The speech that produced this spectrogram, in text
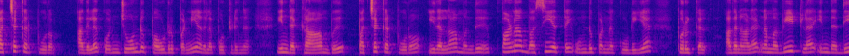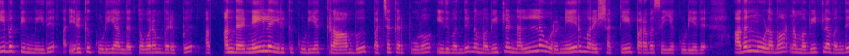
பச்சை கற்பூரம் அதில் கொஞ்சோண்டு பவுட்ரு பண்ணி அதில் போட்டுடுங்க. இந்த கிராம்பு பச்சை கற்பூரம் இதெல்லாம் வந்து பண வசியத்தை உண்டு பண்ணக்கூடிய பொருட்கள். அதனால் நம்ம வீட்டில் இந்த தீபத்தின் மீது இருக்கக்கூடிய அந்த துவரம்பருப்பு அந்த நெய்யில் இருக்கக்கூடிய கிராம்பு பச்சை கற்பூரம் இது வந்து நம்ம வீட்டில் நல்ல ஒரு நேர்மறை சக்தியை பரவ செய்யக்கூடியது. அதன் மூலமாக நம்ம வீட்டில் வந்து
